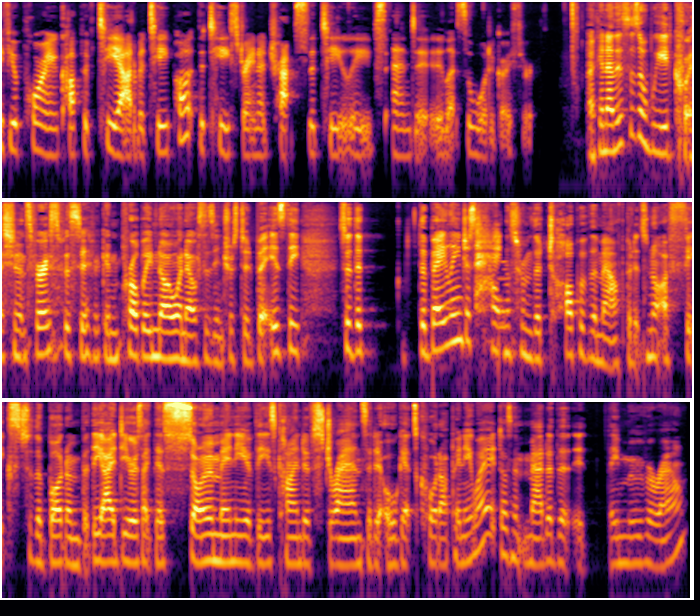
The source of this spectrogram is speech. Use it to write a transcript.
if you're pouring a cup of tea out of a teapot, the tea strainer traps the tea leaves and it, it lets the water go through. Okay, now this is a weird question. It's very specific and probably no one else is interested. But is the so the the baleen just hangs from the top of the mouth, but it's not affixed to the bottom. But the idea is like there's so many of these kind of strands that it all gets caught up anyway. It doesn't matter that it, they move around.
